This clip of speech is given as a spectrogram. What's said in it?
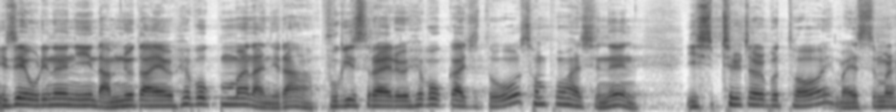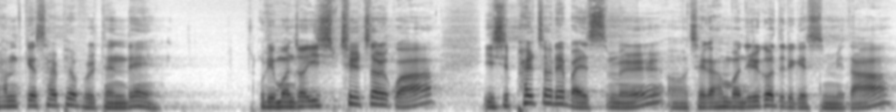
이제 우리는 이 남유다의 회복뿐만 아니라 북이스라엘의 회복까지도 선포하시는 27절부터 말씀을 함께 살펴볼 텐데 우리 먼저 27절과 28절의 말씀을 어, 제가 한번 읽어드리겠습니다.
